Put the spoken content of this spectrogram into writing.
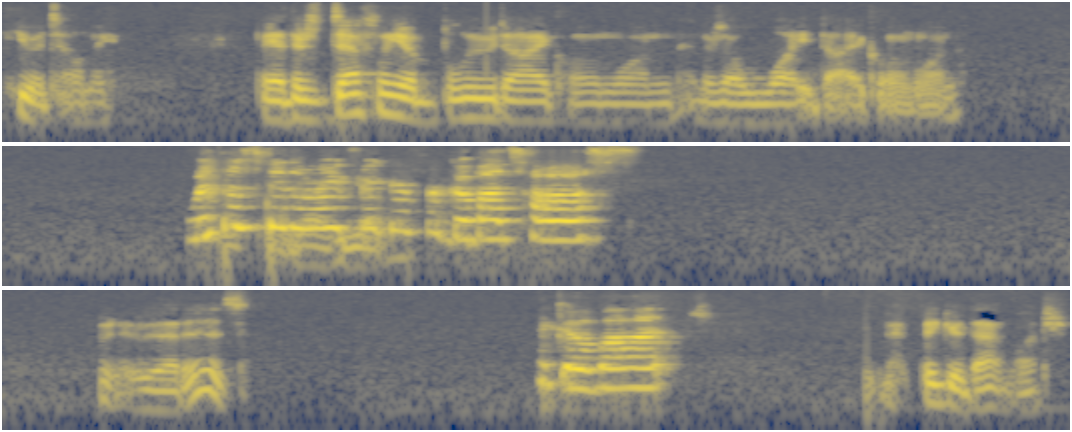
He would tell me. But yeah, there's definitely a blue Diaclone one, and there's a white Diaclone one. Would this be the Yeah, right yeah. figure for Gobots Haas? I don't know who that is. The Gobot. I figured that much.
